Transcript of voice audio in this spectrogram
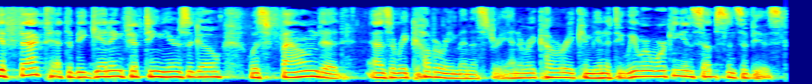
The effect at the beginning, 15 years ago, was founded as a recovery ministry and a recovery community. We were working in substance abuse.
